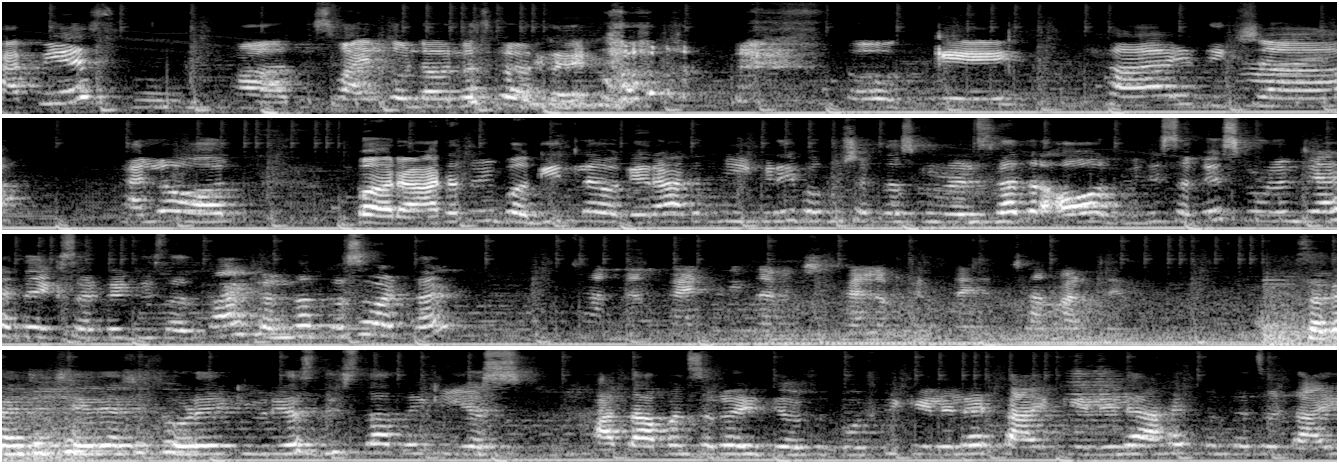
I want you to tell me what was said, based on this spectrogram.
हॅपी आहेस? हो. ती स्माइल तोंडावरच करते okay. Hi Diksha. Hello all बरं आता तुम्ही बघितलं वगैरे आता तुम्ही इकडे बघू शकता स्टुडंट्सला तर ऑल म्हणजे सगळे स्टुडंट जे आहेत ते एक्साइटेड दिसतात. काय जन्नत कसं वाटतंय? सगळ्यांचे चेहरे असे थोडे क्युरियस दिसतात की येस आता आपण सगळे गोष्टी केलेल्या आहेत टाय केलेल्या आहेत पण त्याचं टाय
